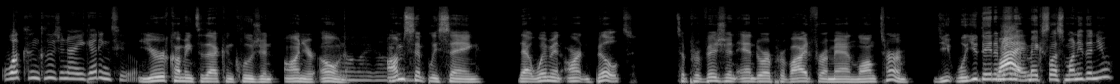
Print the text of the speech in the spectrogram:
What conclusion are you getting to? You're coming to that conclusion on your own. Oh my god. I'm simply saying that women aren't built to provision and or provide for a man long term. Do you, will you date a man that makes less money than you?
